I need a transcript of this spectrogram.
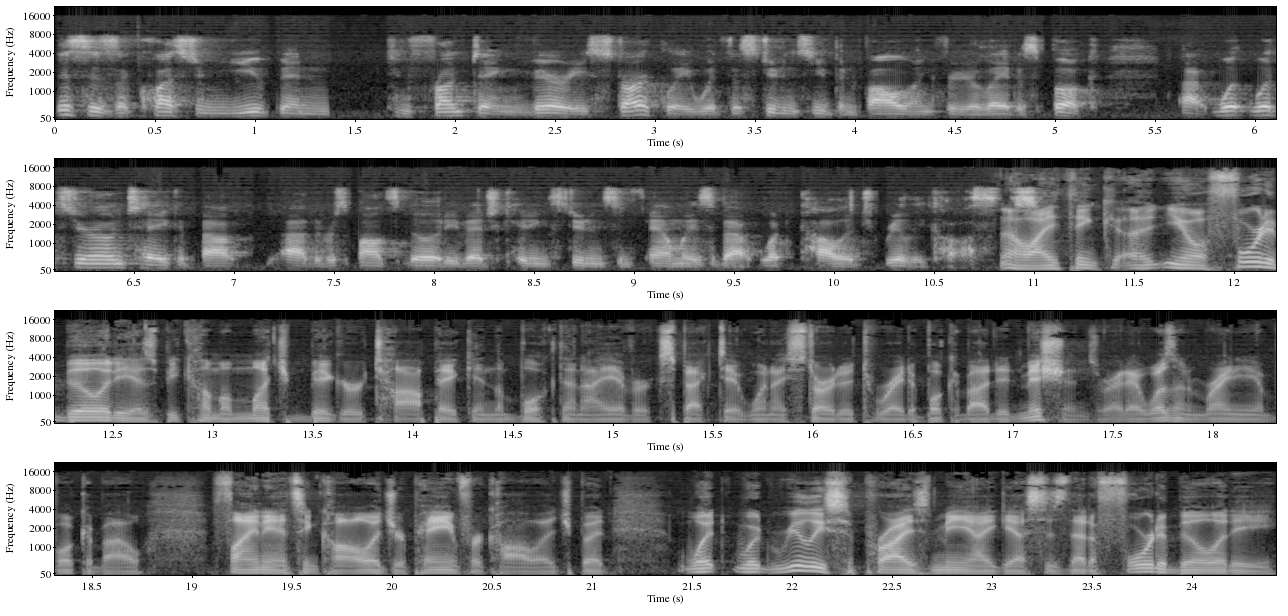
this is a question you've been confronting very starkly with the students you've been following for your latest book. Uh, what, what's your own take about uh, the responsibility of educating students and families about what college really costs? Oh, I think uh, you know affordability has become a much bigger topic in the book than I ever expected when I started to write a book about admissions. Right, I wasn't writing a book about financing college or paying for college, but what what really surprised me, I guess, is that affordability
